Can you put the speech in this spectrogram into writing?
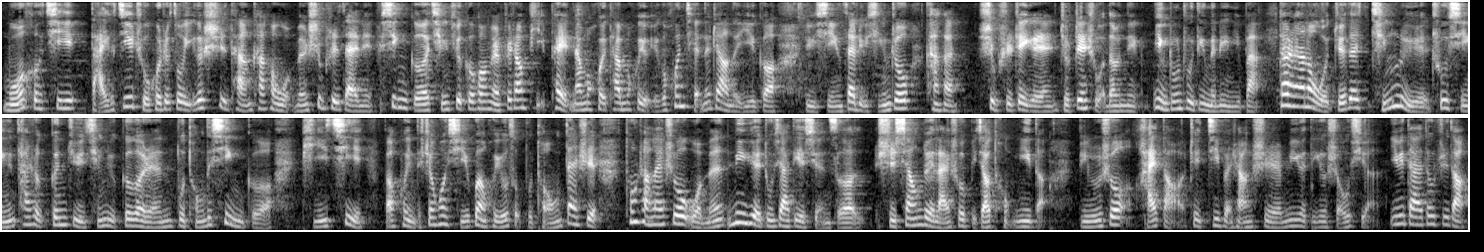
磨合期打一个基础，或者做一个试探，看看我们是不是在那性格、情绪各方面非常匹配。那么会他们会有一个婚前的这样的一个旅行，在旅行中看看。है 是不是这个人就真是我的那个命中注定的另一半？当然了，我觉得情侣出行，它是根据情侣各个人不同的性格、脾气，包括你的生活习惯会有所不同。但是通常来说，我们蜜月度假地的选择是相对来说比较统一的。比如说海岛，这基本上是蜜月的一个首选，因为大家都知道，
